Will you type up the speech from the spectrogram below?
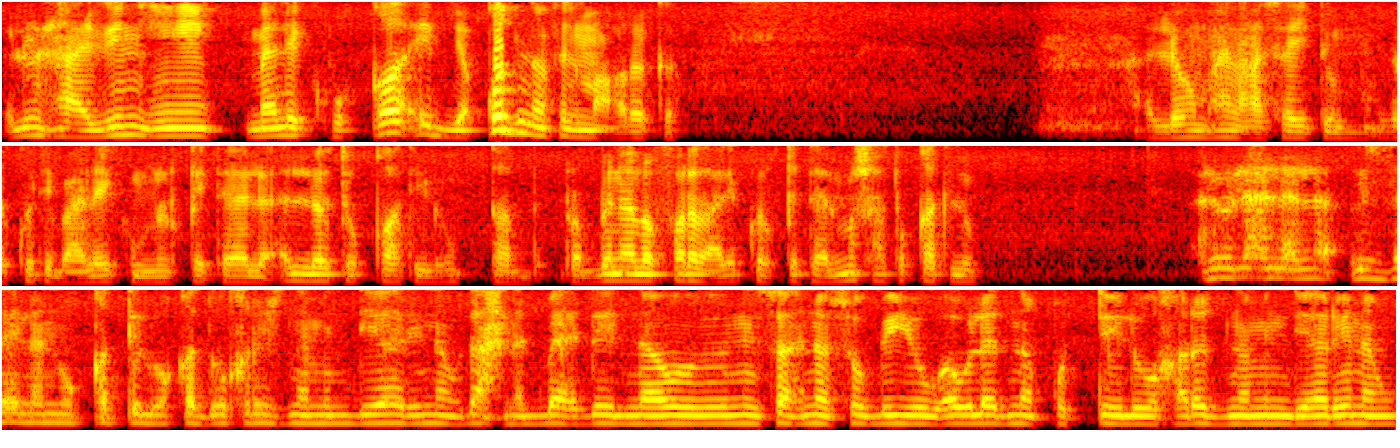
قالوا إحنا عايزين إيه؟ ملك وقائد يقودنا في المعركة. قال لهم هل عسيتم إذا كتب عليكم القتال ألا تقاتلوا؟ طب ربنا لو فرض عليكم القتال مش هتقاتلوا. قالوا لا لا لا إزاي لن نقتل؟ وقد أخرجنا من ديارنا وده إحنا اتبهدلنا ونسائنا سبيوا وأولادنا قتلوا وخرجنا من ديارنا.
